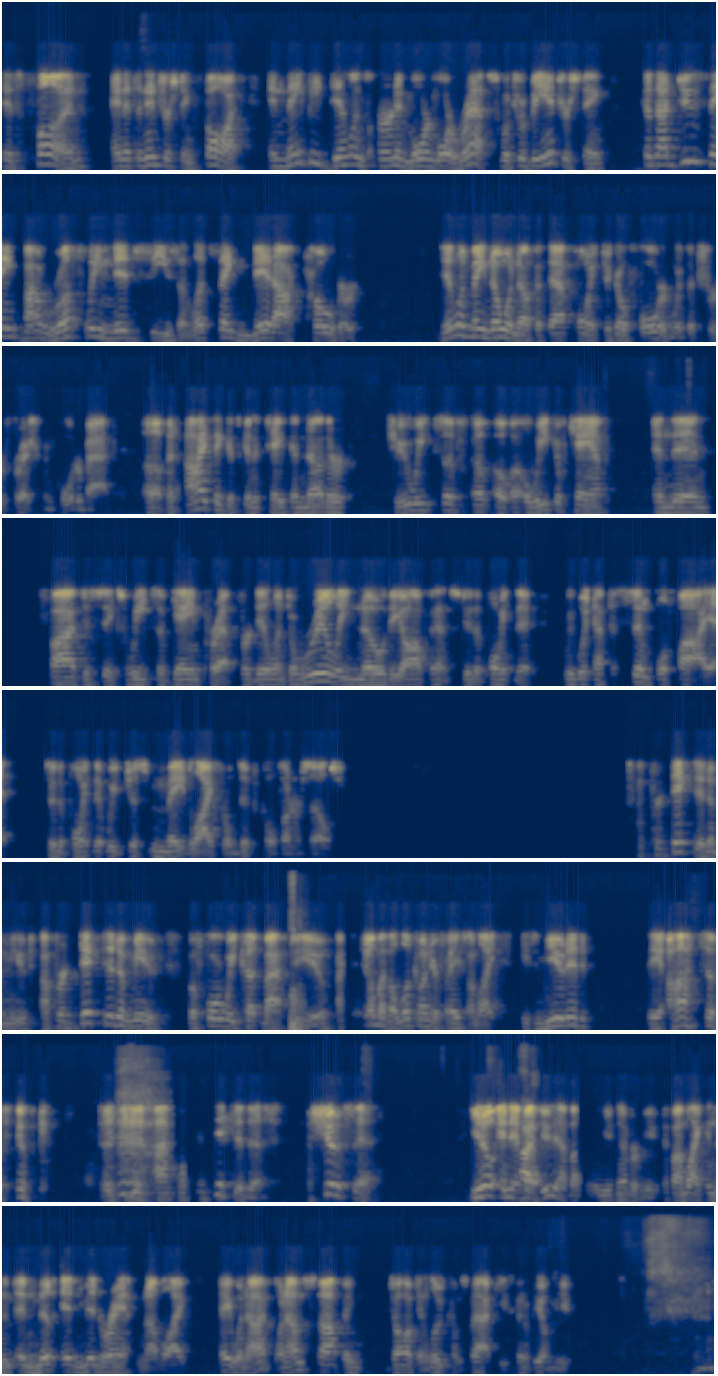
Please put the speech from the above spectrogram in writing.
is fun and it's an interesting thought. And maybe Dylan's earning more and more reps, which would be interesting because I do think by roughly mid-season, let's say mid-October, Dylan may know enough at that point to go forward with a true freshman quarterback. Uh, but I think it's going to take another two weeks of, of, a week of camp, and then five to six weeks of game prep for Dylan to really know the offense to the point that we wouldn't have to simplify it to the point that we've just made life real difficult on ourselves. I predicted a mute. I predicted a mute before we cut back to you. I can tell by the look on your face. I'm like, he's muted. The odds of him. I predicted this. I should have said. You know, and if I, I do that, by the way, you'd never mute. If I'm like in the in mid in mid rant and I'm like, hey, when I when I'm stopping talking, Luke comes back, he's going to be on mute.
